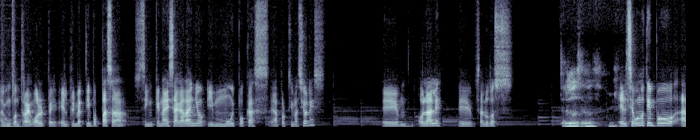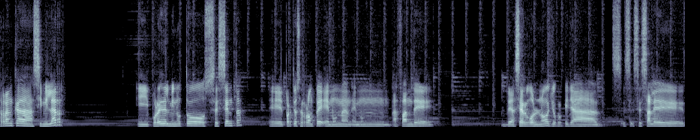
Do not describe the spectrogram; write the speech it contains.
algún contragolpe. El primer tiempo pasa sin que nadie se haga daño y muy pocas aproximaciones. Eh, hola Ale, eh, saludos. Saludos, saludos. El segundo tiempo arranca similar y por ahí del minuto 60 eh, el partido se rompe en, en un afán de, de hacer gol, ¿no? Yo creo que ya se, sale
